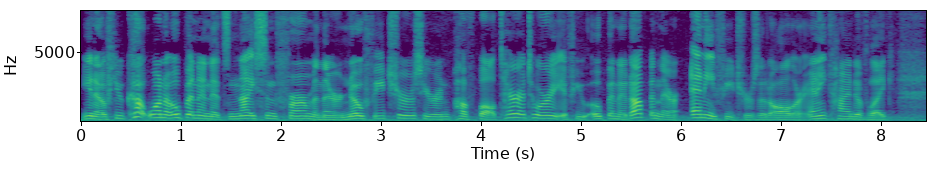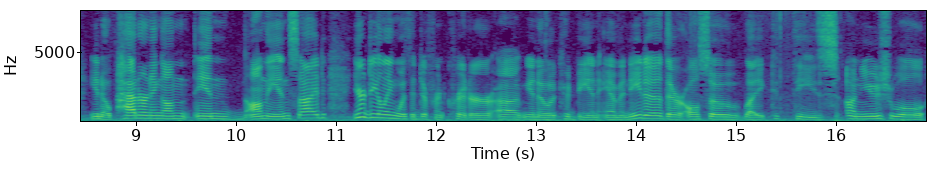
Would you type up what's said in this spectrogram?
you know, if you cut one open and it's nice and firm and there are no features, you're in puffball territory. If you open it up and there are any features at all or any kind of like, you know, patterning on in on the inside, you're dealing with a different critter. Uh, you know, it could be an amanita. There are also like these unusual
